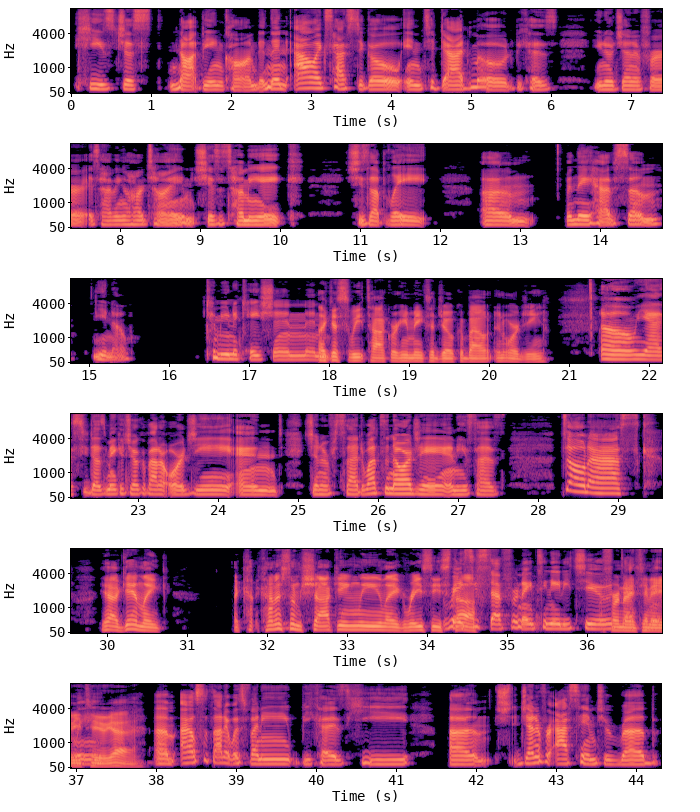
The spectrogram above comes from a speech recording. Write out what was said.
he's just not being calmed. And then Alex has to go into dad mode because, you know, Jennifer is having a hard time. She has a tummy ache. She's up late. Um, and they have some, you know, communication and Like a sweet talk where he makes a joke about an orgy. Oh, yes. He does make a joke about an orgy. And Jennifer said, What's an orgy? And he says, Don't ask. Yeah, again, like a, kind of some shockingly like racy stuff, Racy stuff for 1982. for definitely. 1982. Yeah, Um, I also thought it was funny because he, um, sh- Jennifer asked him to rub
